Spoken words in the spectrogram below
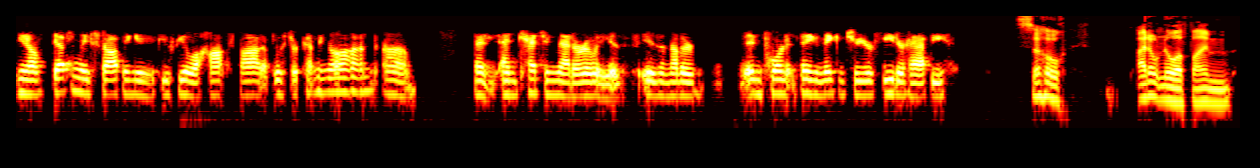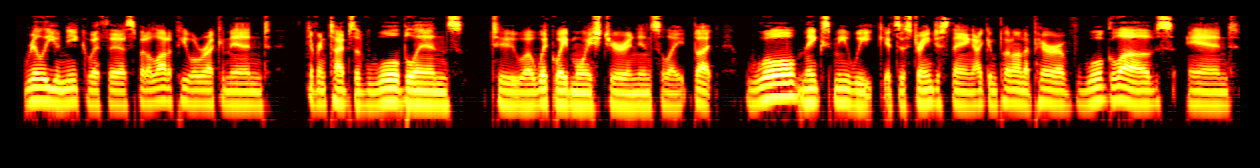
you know, definitely stopping if you feel a hot spot, a blister coming on, um, and and catching that early is is another important thing. Making sure your feet are happy. So, I don't know if I'm really unique with this, but a lot of people recommend different types of wool blends to uh, wick away moisture and insulate. But wool makes me weak. It's the strangest thing. I can put on a pair of wool gloves and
